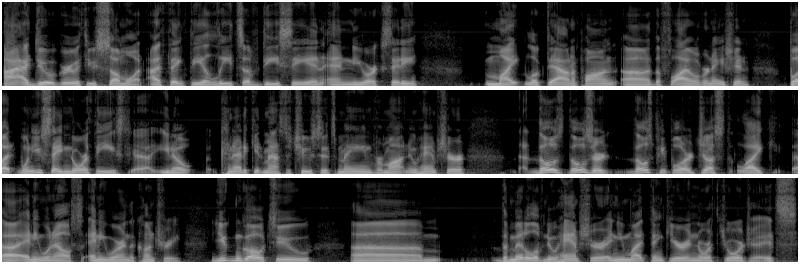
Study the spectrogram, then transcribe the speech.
I, I do agree with you somewhat. I think the elites of D.C. and, and New York City might look down upon uh, the flyover nation. But when you say Northeast, uh, you know Connecticut, Massachusetts, Maine, Vermont, New Hampshire, those those are those people are just like uh, anyone else anywhere in the country. You can go to um, the middle of New Hampshire and you might think you're in North Georgia. It's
